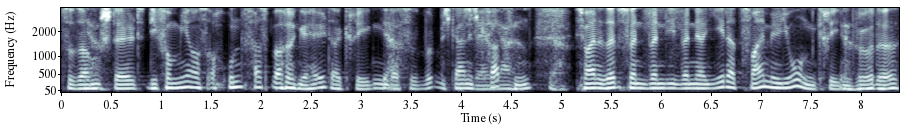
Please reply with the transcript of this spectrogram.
zusammenstellt, die von mir aus auch unfassbare Gehälter kriegen. Ja. Das würde mich gar nicht kratzen. ja, ja. Ich meine, selbst wenn, wenn die, wenn ja jeder zwei Millionen kriegen würde,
